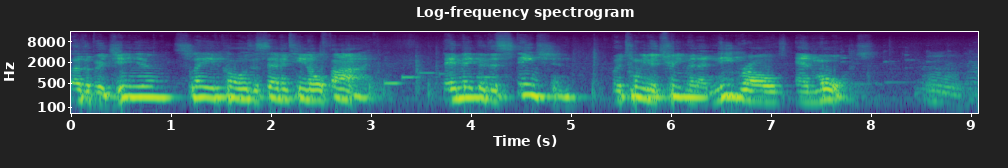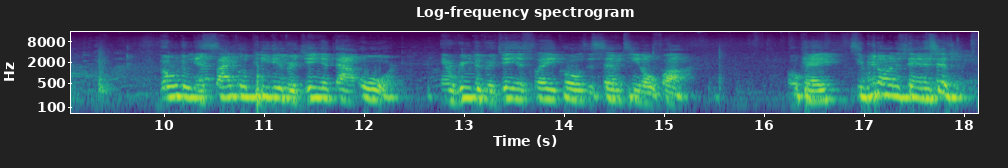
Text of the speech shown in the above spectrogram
of the Virginia Slave Codes of 1705, they make a distinction between the treatment of Negroes and Moors. Go to encyclopediavirginia.org and read the Virginia Slave Codes of 1705. Okay? See, we don't understand this history.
